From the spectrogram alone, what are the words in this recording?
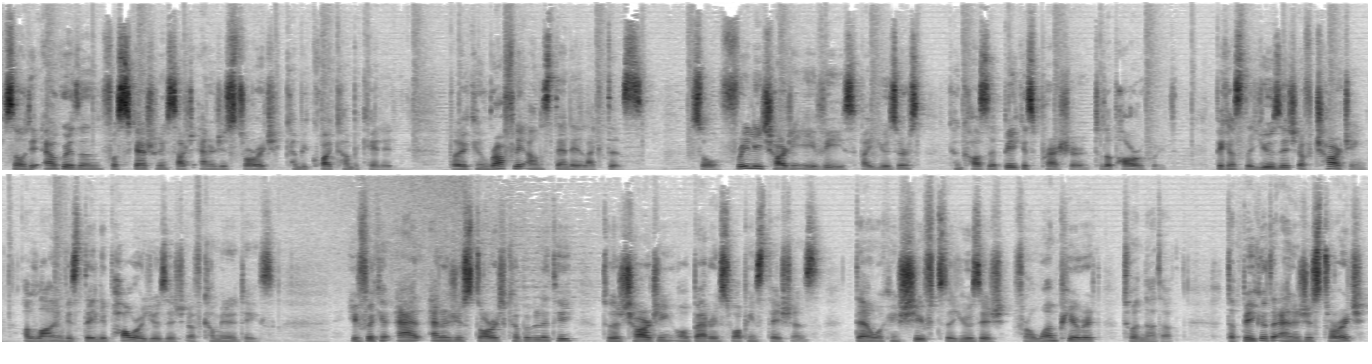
So the algorithm for scheduling such energy storage can be quite complicated, but you can roughly understand it like this. So freely charging EVs by users can cause the biggest pressure to the power grid because the usage of charging aligns with daily power usage of communities. If we can add energy storage capability to the charging or battery swapping stations, then we can shift the usage from one period to another. The bigger the energy storage,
